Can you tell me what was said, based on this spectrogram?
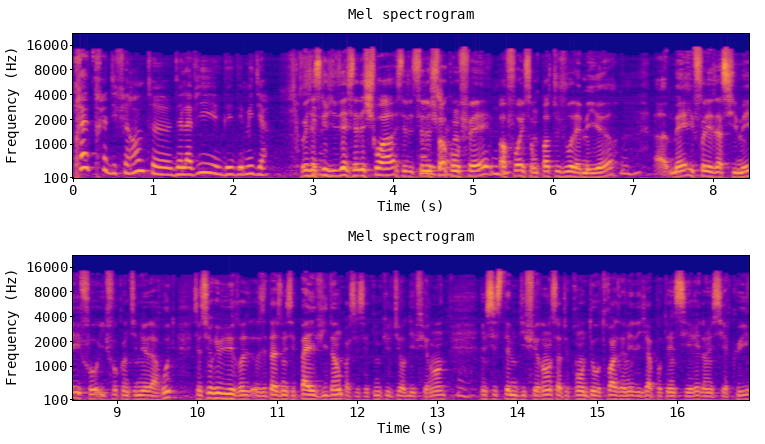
très, très différente de la vie des médias. Oui, c'est ce que je disais, c'est des choix, c'est des, choix, qu'on fait. Mhm. Parfois, ils ne sont pas toujours les meilleurs, mhm. euh, mais il faut les assumer, il faut, il faut continuer la route. C'est sûr que vivre aux États-Unis, ce n'est pas évident parce que c'est une culture différente, mhm. un système différent. Ça te prend deux ou trois années déjà pour t'insérer dans un circuit,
